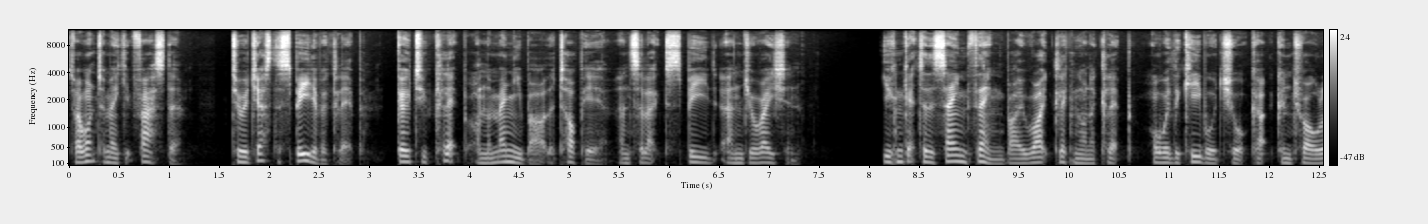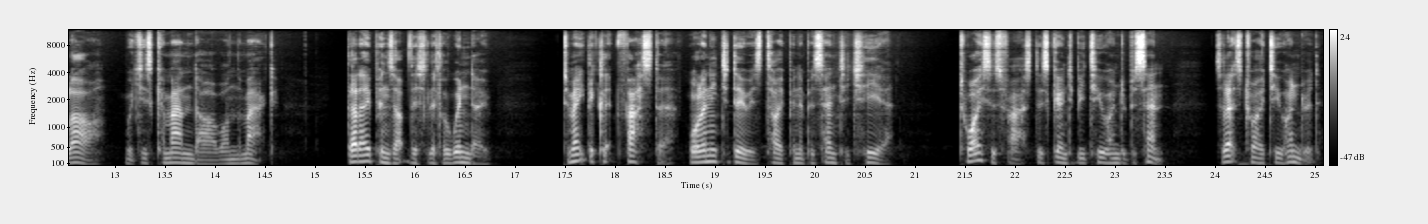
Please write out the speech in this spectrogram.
so I want to make it faster. To adjust the speed of a clip, go to Clip on the menu bar at the top here and select Speed and Duration. You can get to the same thing by right-clicking on a clip or with the keyboard shortcut Ctrl-R, which is Command-R on the Mac. That opens up this little window. To make the clip faster, all I need to do is type in a percentage here. Twice as fast is going to be 200%, so let's try 200,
